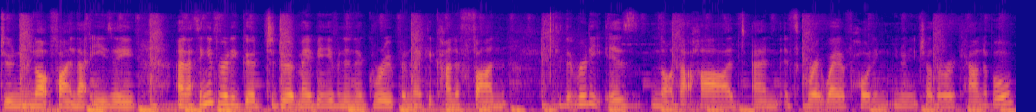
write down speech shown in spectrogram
do not find that easy. And i think it's really good to do it maybe even in a group and make it kind of fun because it really is not that hard and it's a great way of holding you know each other accountable.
